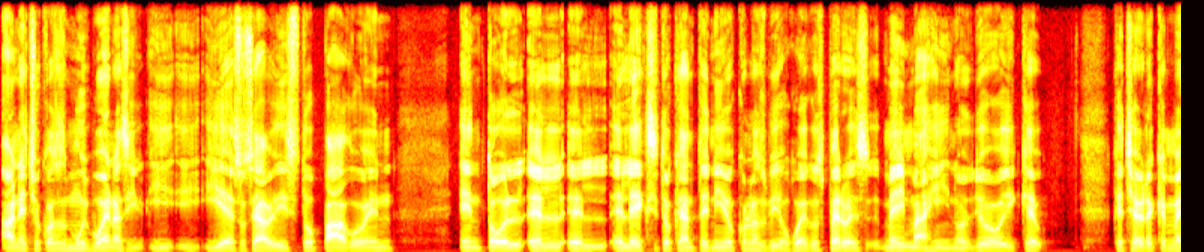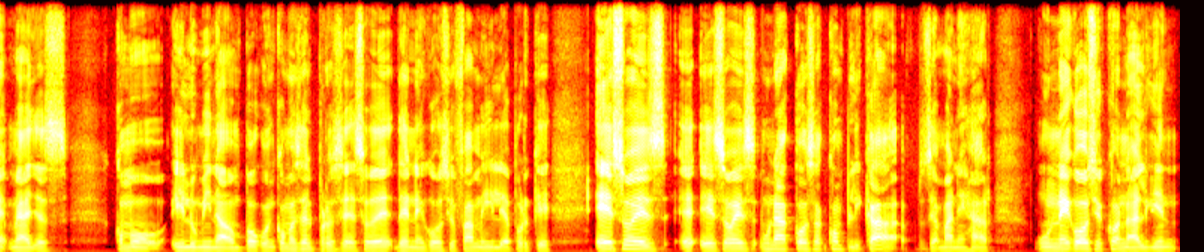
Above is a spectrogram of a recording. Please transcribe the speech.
han hecho cosas muy buenas y, eso se ha visto pago en, en todo el, el, el, éxito que han tenido con los videojuegos, pero es, me imagino yo y que, qué chévere que me, me hayas como iluminado un poco en cómo es el proceso de, de, negocio familia, porque eso es, e, eso es una cosa complicada, o sea, manejar un negocio con alguien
